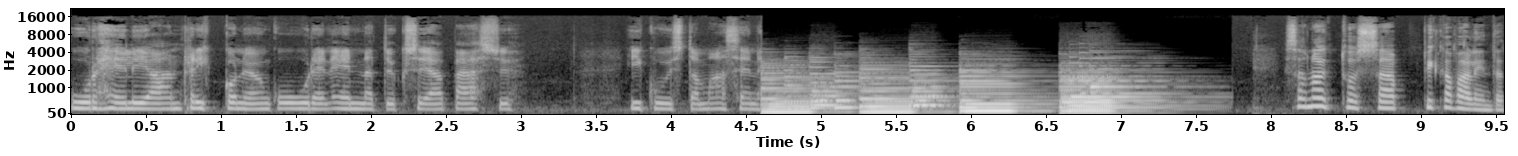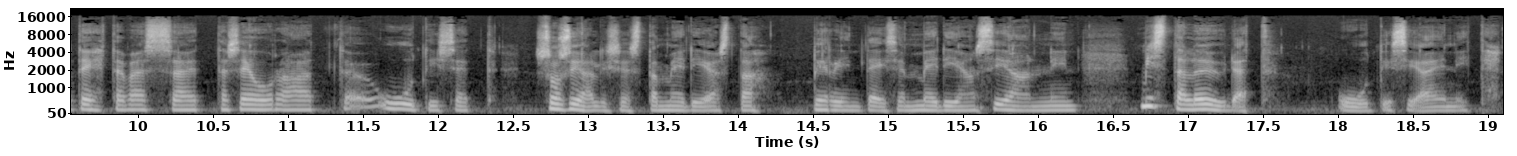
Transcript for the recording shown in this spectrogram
urheilija on rikkonut jonkun uuden ennätyksen ja päässyt ikuistamaan sen. Sanoit tuossa pikavalintatehtävässä, että seuraat uutiset sosiaalisesta mediasta perinteisen median sijaan, niin mistä löydät uutisia eniten?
